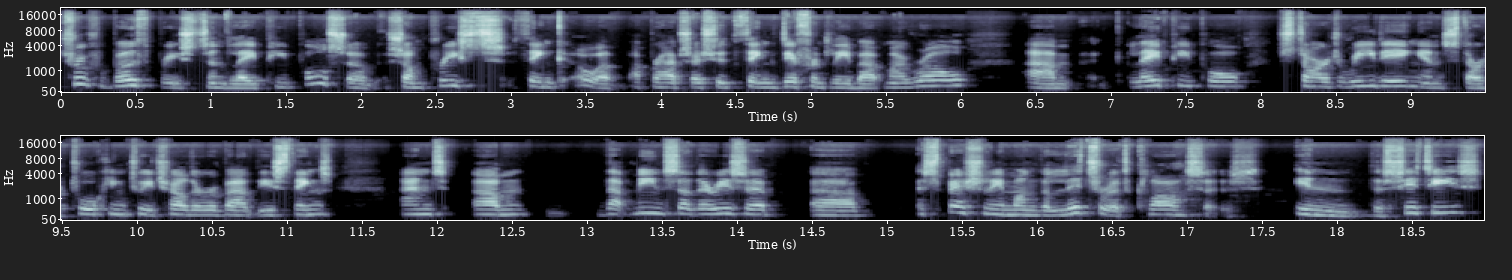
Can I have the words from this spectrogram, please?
true for both priests and lay people. So some priests think, oh, uh, perhaps I should think differently about my role. Um, lay people start reading and start talking to each other about these things. And um, that means that there is a, uh, especially among the literate classes in the cities,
